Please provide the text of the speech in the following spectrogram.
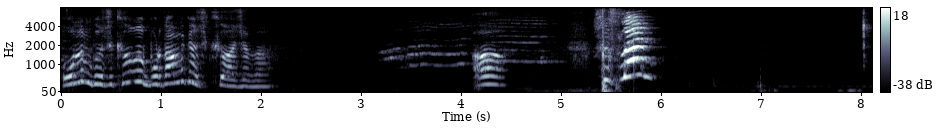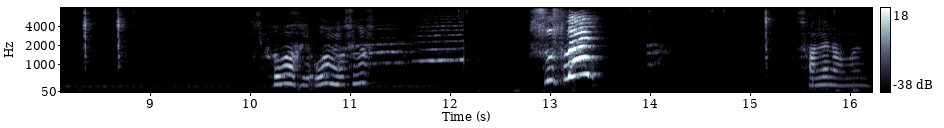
Oğlum gözüküyor mu? Buradan mı gözüküyor acaba? Aa. Sus lan! Tipe bak ya. Oğlum nasıl göz... Sus lan! Sana ne lan?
